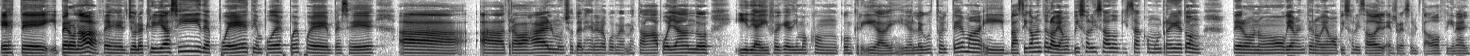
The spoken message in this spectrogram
Este y- pero nada eh, yo lo escribí así y después tiempo después pues empecé a, a trabajar. Muchos del género pues me, me estaban apoyando y de ahí fue que dimos con, con Chris y Gaby. Y a él le gustó el tema y básicamente lo habíamos visualizado quizás como un reggaetón pero no obviamente no habíamos visualizado el, el resultado final.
